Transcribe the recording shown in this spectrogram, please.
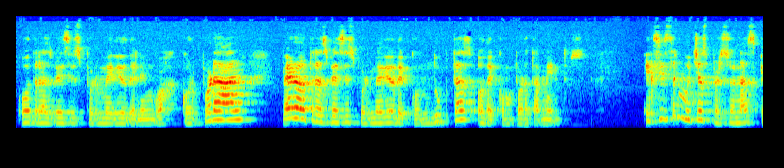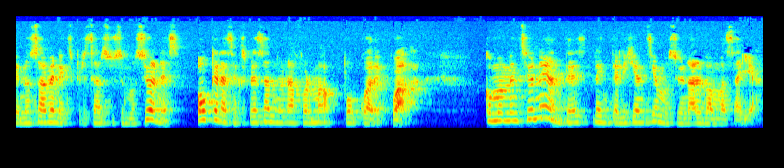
otras veces por medio del lenguaje corporal, pero otras veces por medio de conductas o de comportamientos. Existen muchas personas que no saben expresar sus emociones o que las expresan de una forma poco adecuada. Como mencioné antes, la inteligencia emocional va más allá.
